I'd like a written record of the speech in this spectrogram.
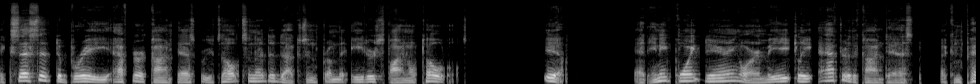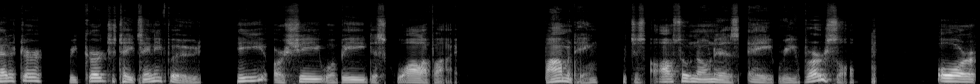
Excessive debris after a contest results in a deduction from the eater's final totals. If, at any point during or immediately after the contest, a competitor regurgitates any food, he or she will be disqualified. Vomiting, which is also known as a reversal, or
